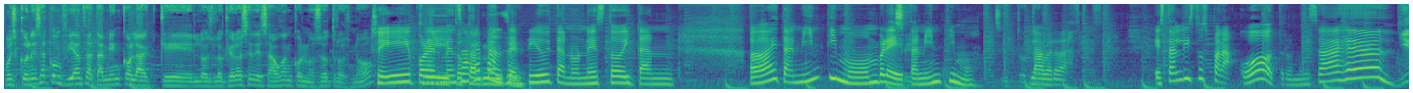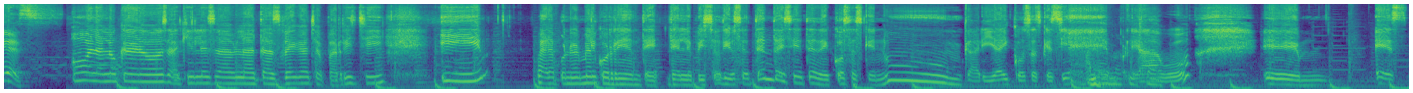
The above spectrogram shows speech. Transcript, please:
Pues con esa confianza también con la que los loqueros se desahogan con nosotros, ¿no? Sí, por Sí, el mensaje tan sentido y tan honesto y tan. Ay, tan íntimo, hombre, Sí. tan íntimo. Sí, total. la verdad. ¿Están listos para otro mensaje? Yes. Hola loqueros, aquí les habla Taz Vega Chaparrichi y para ponerme al corriente del episodio 77 de cosas que nunca haría y cosas que siempre hago, eh, es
